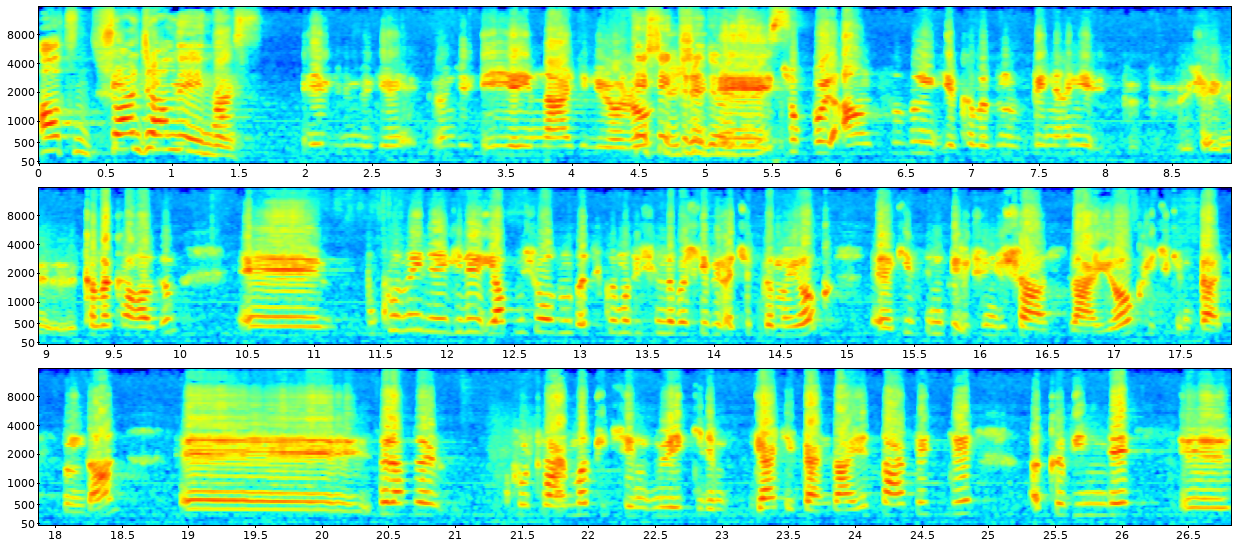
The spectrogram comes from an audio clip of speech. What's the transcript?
Altın, şu an canlı yayındayız. Sevgili Müge, öncelikle iyi yayınlar diliyorum. Teşekkür, Teşekkür ediyoruz. Ee, çok böyle ansızın yakaladınız beni hani şey, e, kala kaldım. Ee, bu konuyla ilgili yapmış olduğunuz açıklama dışında başka bir açıklama yok. Ee, kesinlikle üçüncü şahıslar yok hiç kimse açısından. Ee, tarafları kurtarmak için müvekkilim gerçekten gayret sarf etti. Akabinde e,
